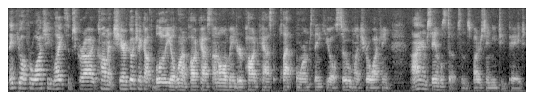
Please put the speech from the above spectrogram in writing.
thank you all for watching. Like, subscribe, comment, share. Go check out the Below the Yellow Line podcast on all major podcast platforms. Thank you all so much for watching. I am Samuel Stubbs on the Spotter's Stand YouTube page.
